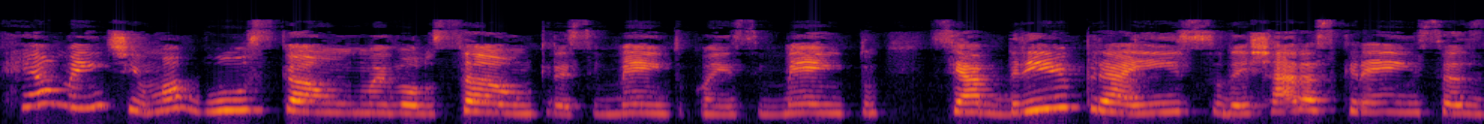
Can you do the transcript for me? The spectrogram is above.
realmente uma busca, uma evolução, um crescimento, conhecimento, se abrir para isso, deixar as crenças,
